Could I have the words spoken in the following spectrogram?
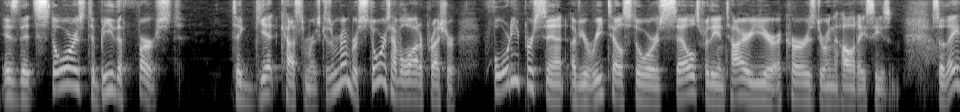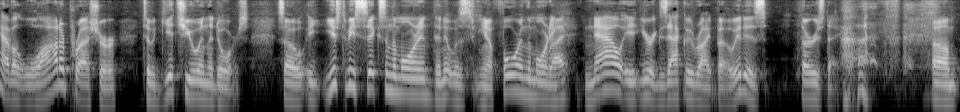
is that stores to be the first to get customers. Because remember, stores have a lot of pressure. 40% of your retail stores sales for the entire year occurs during the holiday season. So they have a lot of pressure to get you in the doors. So it used to be six in the morning, then it was, you know, four in the morning. Right. Now it, you're exactly right, Bo. It is Thursday. Um,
